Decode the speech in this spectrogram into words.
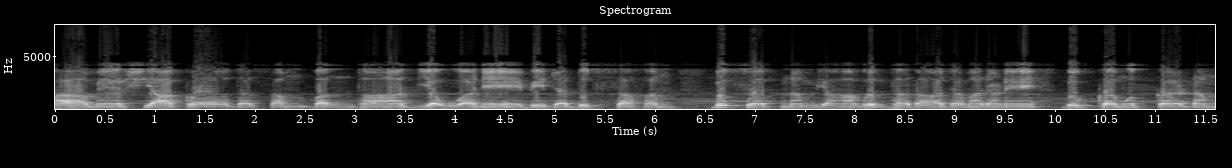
कामेर्ष्याक्रोधसम्बन्धाद्यौवनेऽपि च दुःसहम् दुःस्वप्नं या वृद्धता च मरणे दुःखमुत्कडम्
